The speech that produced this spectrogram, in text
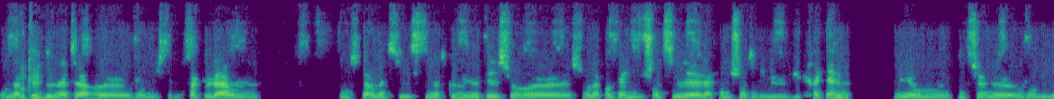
On a plus de donateurs aujourd'hui. C'est pour ça que là, on, on se permet de solliciter notre communauté sur euh, sur la campagne du chantier, la fin du chantier du, du Kraken. Mais on fonctionne euh, aujourd'hui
